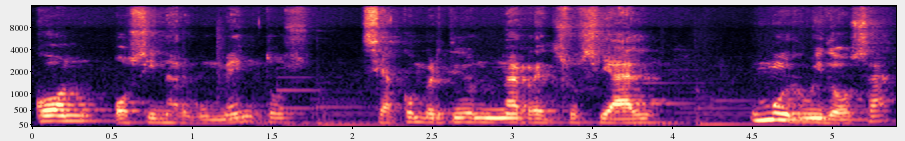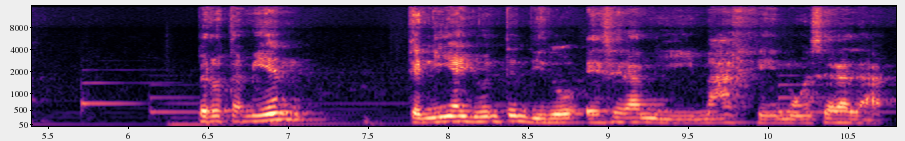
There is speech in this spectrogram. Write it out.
con o sin argumentos, se ha convertido en una red social muy ruidosa, pero también tenía yo entendido, esa era mi imagen o esa era la,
